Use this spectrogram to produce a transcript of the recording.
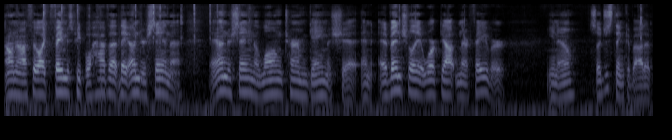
I don't know. I feel like famous people have that. They understand that. They understand the long term game of shit. And eventually it worked out in their favor, you know? So just think about it.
